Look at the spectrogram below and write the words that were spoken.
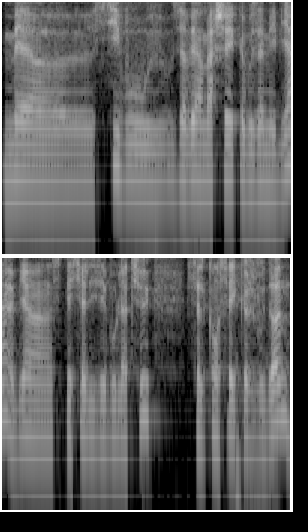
mais euh, si vous, avez un marché que vous aimez bien eh bien spécialisez-vous là-dessus, c'est le conseil que je vous donne.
